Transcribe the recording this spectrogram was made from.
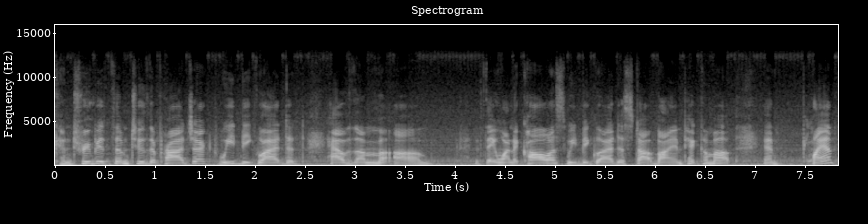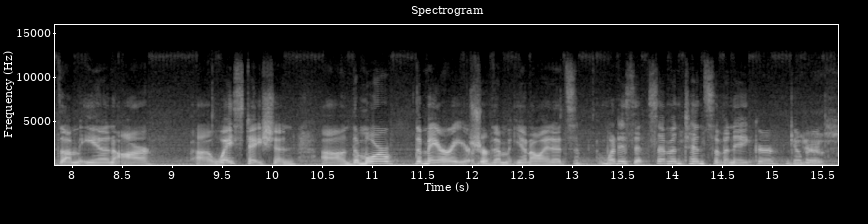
contribute them to the project, we'd be glad to have them um, if they want to call us, we'd be glad to stop by and pick them up and plant them in our uh, way station, uh, the more the merrier. Sure. The, you know, and it's what is it, seven tenths of an acre, Gilbert? Yes.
